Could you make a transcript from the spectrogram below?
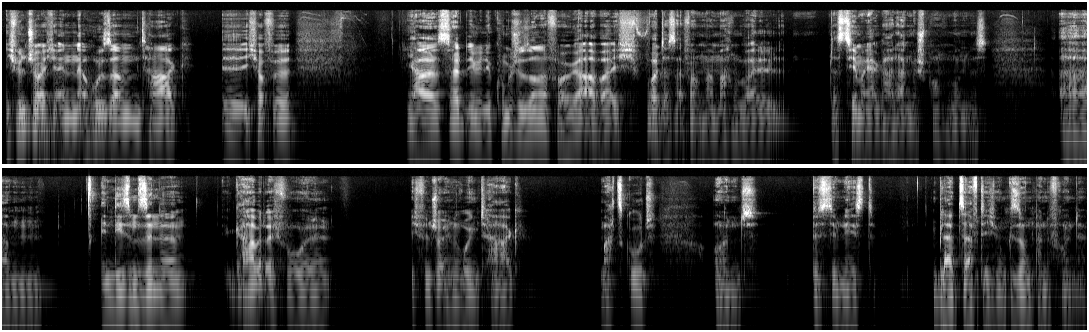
ich wünsche euch einen erholsamen Tag. Äh, ich hoffe, ja, es ist halt irgendwie eine komische Sonderfolge, aber ich wollte das einfach mal machen, weil das Thema ja gerade angesprochen worden ist. Ähm, in diesem Sinne, gehabet euch wohl. Ich wünsche euch einen ruhigen Tag. Macht's gut und bis demnächst. Bleibt saftig und gesund, meine Freunde.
